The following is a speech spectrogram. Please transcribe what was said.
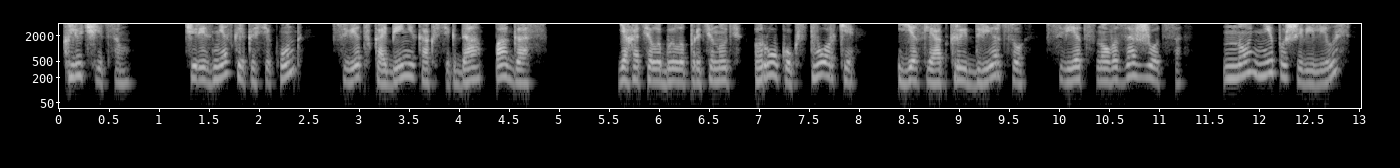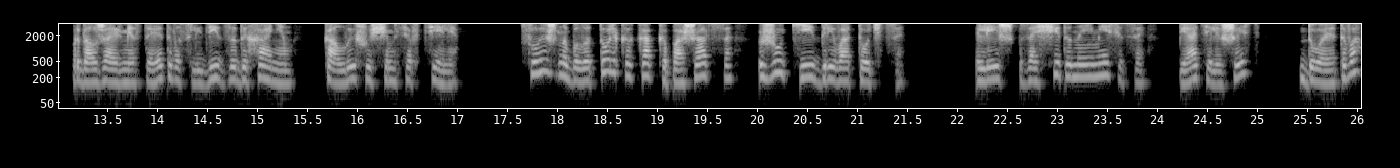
к ключицам. Через несколько секунд свет в кабине, как всегда, погас. Я хотела было протянуть руку к створке. Если открыть дверцу, свет снова зажжется, но не пошевелилась, продолжая вместо этого следить за дыханием, колышущимся в теле. Слышно было только, как копошатся жуки-древоточцы. Лишь за считанные месяцы, пять или шесть, до этого,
